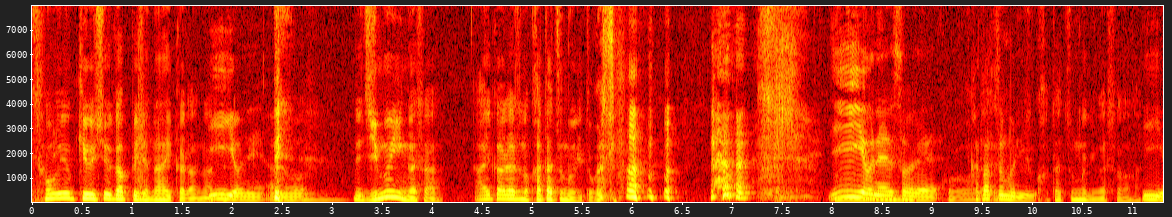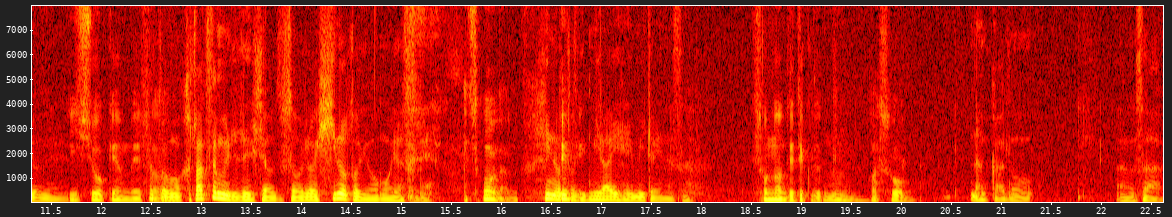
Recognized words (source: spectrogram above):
そういう吸収合併じゃないからな。ないいよねあの。で事務員がさ相変わらずのカタツムリとかさ。いいよねそれ。カタツムリ。カタツムリがさいいよね。一生懸命さ。ちょっともうカタツムリできちゃうとさ俺は火の鳥を思い出すね。そうなの。火の鳥未来編みたいなさ。そんなん出てくるって。いう、うん。あそう。なんかあのあのさ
